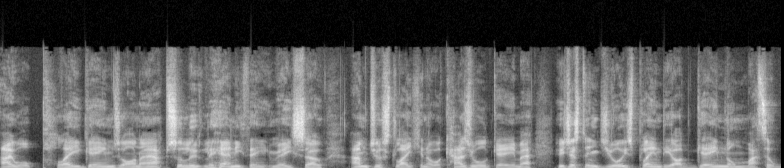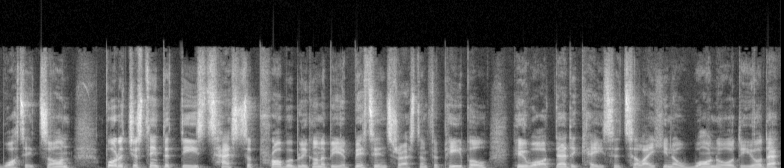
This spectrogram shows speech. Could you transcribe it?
I will play games on absolutely anything, me. So I'm just like, you know, a casual gamer who just enjoys playing the odd game no matter what it's on. But I just think that these tests are probably going to be a bit interesting for people who are dedicated to like, you know, one or the other.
